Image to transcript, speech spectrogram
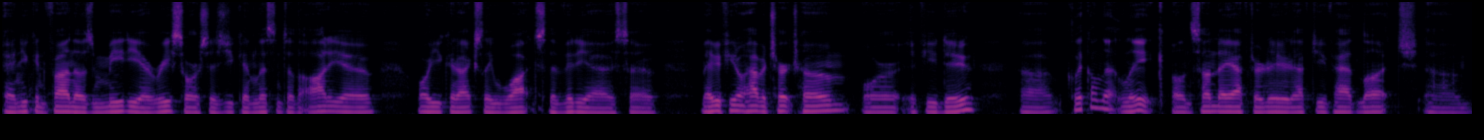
and you can find those media resources. You can listen to the audio, or you can actually watch the video. So maybe if you don't have a church home, or if you do, uh, click on that link on Sunday afternoon after you've had lunch um,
